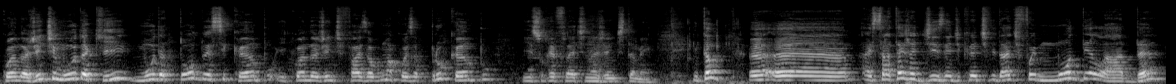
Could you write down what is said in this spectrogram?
quando a gente muda aqui, muda todo esse campo, e quando a gente faz alguma coisa para o campo, isso reflete na gente também. Então, uh, uh, a estratégia Disney de criatividade foi modelada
